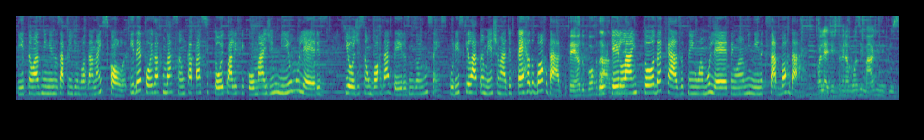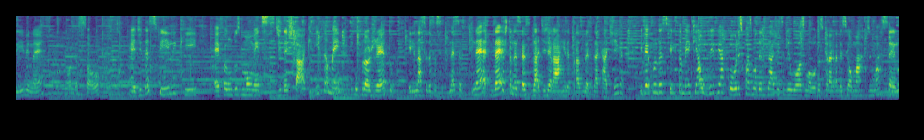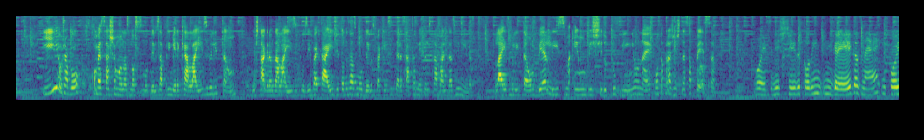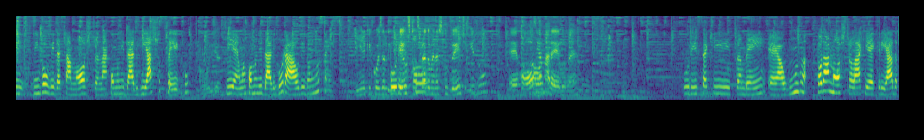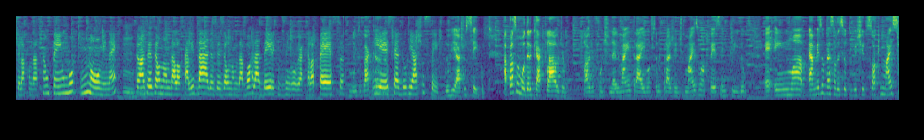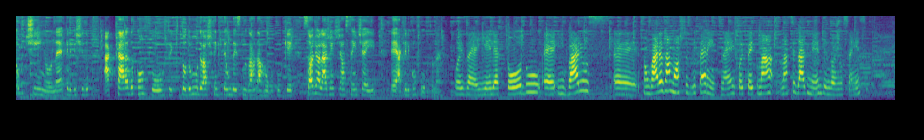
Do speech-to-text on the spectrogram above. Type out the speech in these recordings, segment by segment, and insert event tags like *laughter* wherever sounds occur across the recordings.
Então as meninas aprendiam a bordar na escola. E depois a fundação capacitou e qualificou mais de mil mulheres que hoje são bordadeiras em Dom Inocêncio. Por isso que lá também é chamado de Terra do Bordado. Terra do Bordado. Porque né? lá em toda casa tem uma mulher, tem uma menina que sabe bordar. Olha, a gente está vendo algumas imagens, inclusive, né? Olha só. É de desfile que é, foi um dos momentos de destaque e também o projeto, ele nasceu dessa, nessa, né, desta necessidade de gerar renda para as mulheres da Caatinga e veio para um desfile também aqui ao vivo e a cores com as modelos da agência The Was Models. Quero agradecer ao Marcos e ao Marcelo. E eu já vou começar chamando as nossas modelos. A primeira que é a Laís Militão. O Instagram da Laís, inclusive, vai estar tá aí de todas as modelos para quem se interessar também pelo trabalho das meninas. Laís Militão, belíssima em um vestido tubinho, né? Conta pra gente dessa peça. Bom, esse vestido todo em, em gregas, né? E foi desenvolvida essa amostra na comunidade Riacho Seco, Olha. que é uma comunidade rural de Dom Inocêncio. Menina, que coisa linda. Por Tem isso... os tons predominantes do verde e do é, rosa, rosa, e amarelo, né? Por isso é que também é, alguns, toda a amostra lá que é criada pela fundação tem um, um nome, né? Uhum. Então, às vezes é o nome da localidade, às vezes é o nome da bordadeira que desenvolveu aquela peça. Muito bacana. E esse é do Riacho Seco. Do Riacho Seco. A próxima modelo, que é a Cláudia, Cláudia Fontinelli, vai entrar aí mostrando pra gente mais uma peça incrível. É, em uma, é a mesma versão desse outro vestido, só que mais soltinho, né? Aquele vestido a cara do conforto e que todo mundo, eu acho tem que ter um desse no guarda-roupa, porque só de olhar a gente já sente aí é, aquele conforto, né? Pois é, e ele é todo é, em vários é, são várias amostras diferentes, né? E foi feito na, na cidade mesmo, de Dom Inocêncio.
